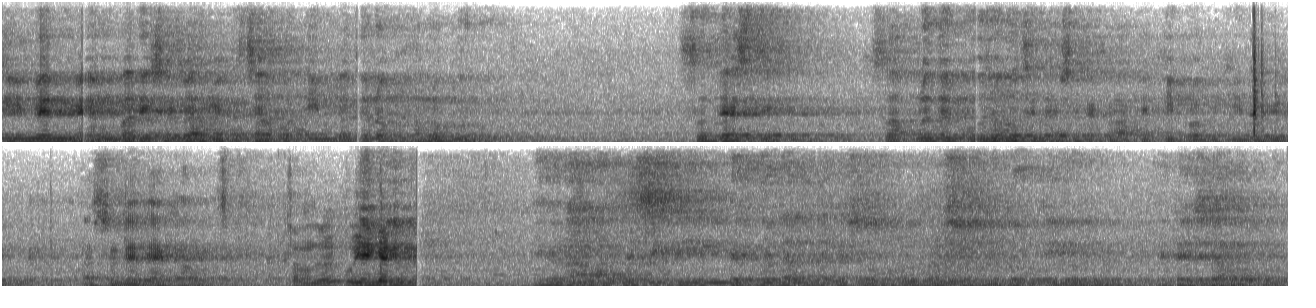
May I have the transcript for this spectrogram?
টিমের মেম্বার হিসেবে আমি তো চাবো টিমটা যেন ভালো করুক। সো দ্যাটস ইট সো আপনাদের বোঝা উচিত আসলে কাকে কীভাবে কীভাবে আসলে দেখা উচিত আমাদের দেখুন আমাদের ক্রিকেট খেলতে আপনাকে সফলতার সাথে করতেই হবে এটাই স্বাভাবিক।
